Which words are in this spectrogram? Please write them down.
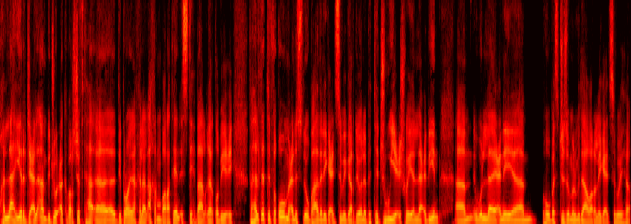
وخلاه يرجع الآن بجوع أكبر. شفت آه، دي بروين خلال آخر مباراتين استهبال غير طبيعي. فهل تتفقون مع الأسلوب هذا اللي قاعد يسويه جارديولا بالتجويع شوية اللاعبين ولا يعني هو بس جزء من المداورة اللي قاعد يسويها؟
